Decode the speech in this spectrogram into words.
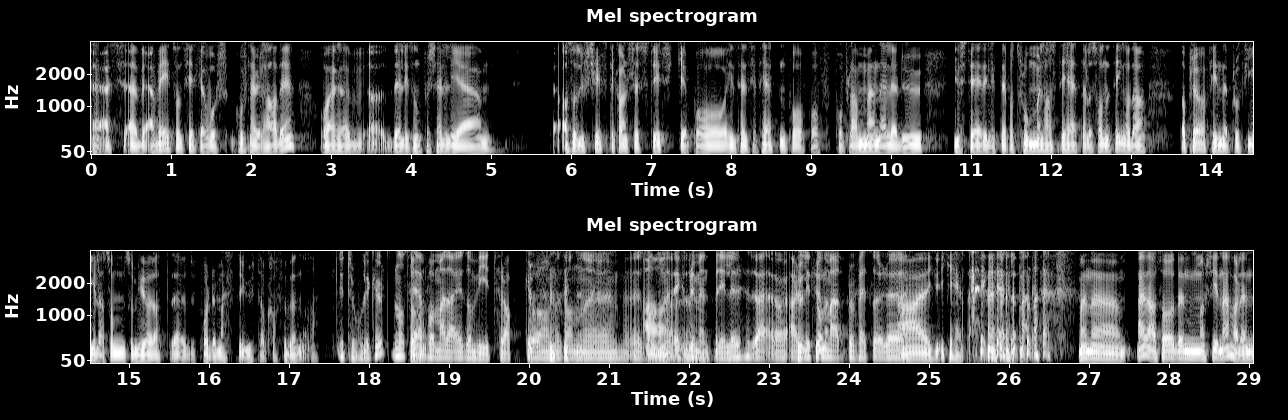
jeg, jeg, jeg vet sånn cirka hvordan jeg vil ha det, og jeg, det er litt sånn forskjellige Altså Du skifter kanskje styrke på intensiteten på, på, på flammen, eller du justerer litt ned på trommelhastighet, eller sånne ting. og Da, da prøver jeg å finne profiler som, som gjør at eh, du får det meste ut av kaffebønna. Utrolig kult. Nå ser jeg for meg deg i sånn hvit frakk og med sånn, eh, sånn Ja. eksperimentbriller. Du er, er du litt sånn mad professor? eh? Nei, ikke- helt. ikke helt. nei. Men nei, altså, den maskinen jeg har, den,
